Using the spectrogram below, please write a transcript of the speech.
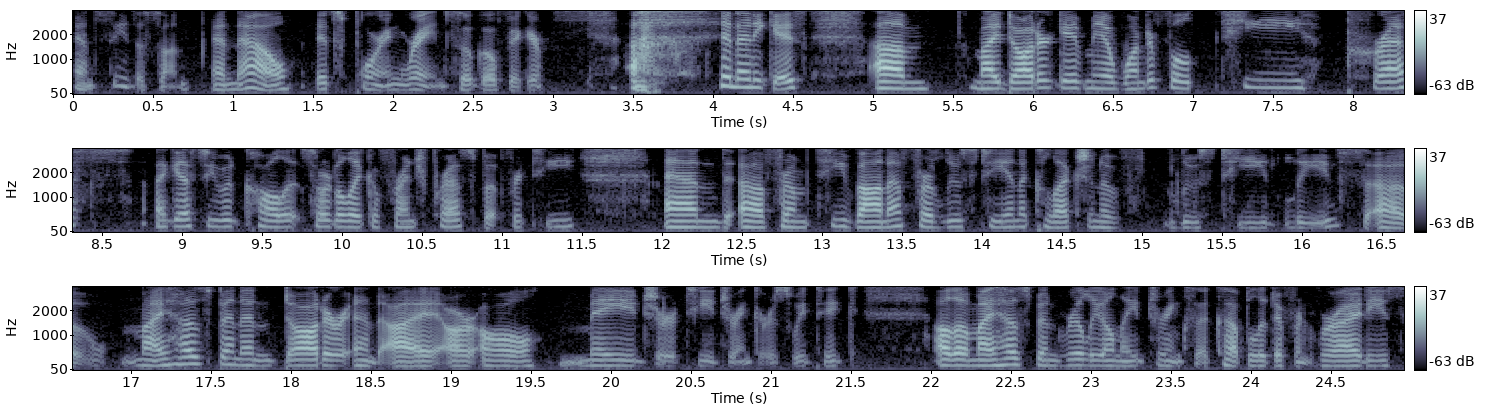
and see the sun. And now it's pouring rain, so go figure. Uh, in any case, um, my daughter gave me a wonderful tea press, I guess you would call it, sort of like a French press, but for tea, and uh, from Teavana for loose tea and a collection of loose tea leaves. Uh, my husband and daughter and I are all major tea drinkers. We take, although my husband really only drinks a couple of different varieties,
